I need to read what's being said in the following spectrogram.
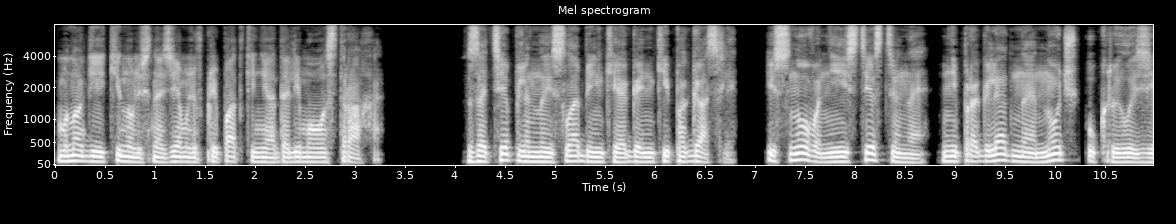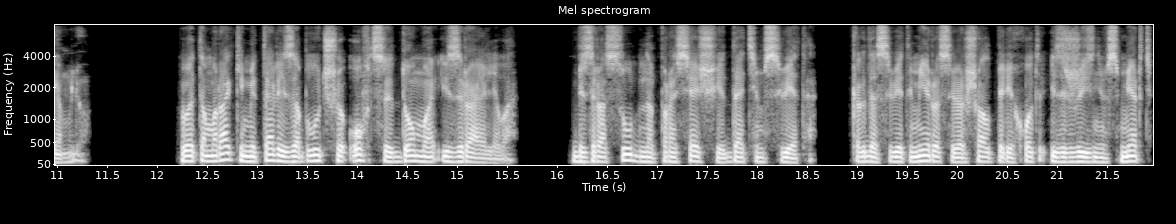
Многие кинулись на землю в припадке неодолимого страха. Затепленные слабенькие огоньки погасли, и снова неестественная, непроглядная ночь укрыла землю. В этом мраке метались заблудшие овцы дома Израилева, безрассудно просящие дать им света когда свет мира совершал переход из жизни в смерть,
